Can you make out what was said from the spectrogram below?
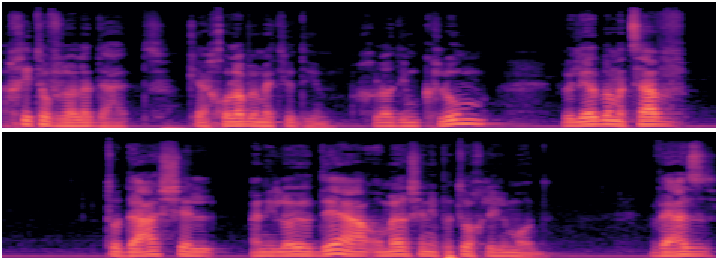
הכי טוב לא לדעת, כי אנחנו לא באמת יודעים. אנחנו לא יודעים כלום, ולהיות במצב תודעה של אני לא יודע, אומר שאני פתוח ללמוד. ואז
